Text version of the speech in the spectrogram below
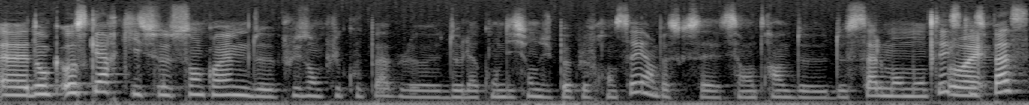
Euh, donc Oscar qui se sent quand même de plus en plus coupable de la condition du peuple français, hein, parce que c'est en train de, de salement monter ce qui se passe.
